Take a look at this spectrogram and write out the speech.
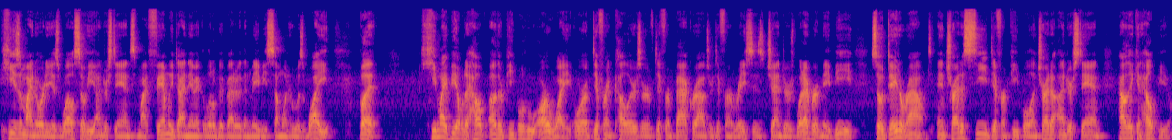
he's a minority as well. So he understands my family dynamic a little bit better than maybe someone who was white. But he might be able to help other people who are white or of different colors or of different backgrounds or different races, genders, whatever it may be. So date around and try to see different people and try to understand how they can help you.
